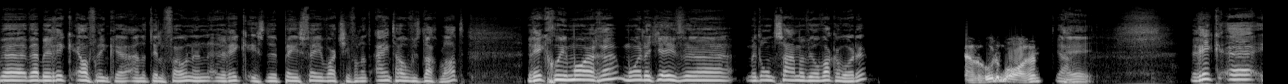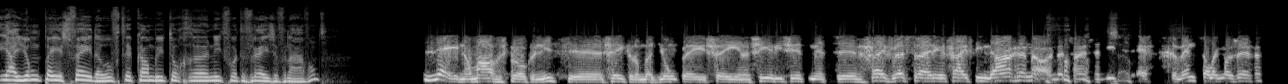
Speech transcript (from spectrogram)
we hebben, we hebben Rick Elfrink eh, aan de telefoon. En eh, Rick is de PSV-watcher van het Eindhovens Dagblad. Rick, goedemorgen. Mooi dat je even eh, met ons samen wil wakker worden. Goedemorgen. Ja. Hey. Rick, eh, ja, jong PSV, daar hoeft de Cambuur toch eh, niet voor te vrezen vanavond? Nee, normaal gesproken niet. Eh, zeker omdat jong PSV in een serie zit met eh, vijf wedstrijden in 15 dagen. Nou, dat zijn ze niet echt gewend, zal ik maar zeggen.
